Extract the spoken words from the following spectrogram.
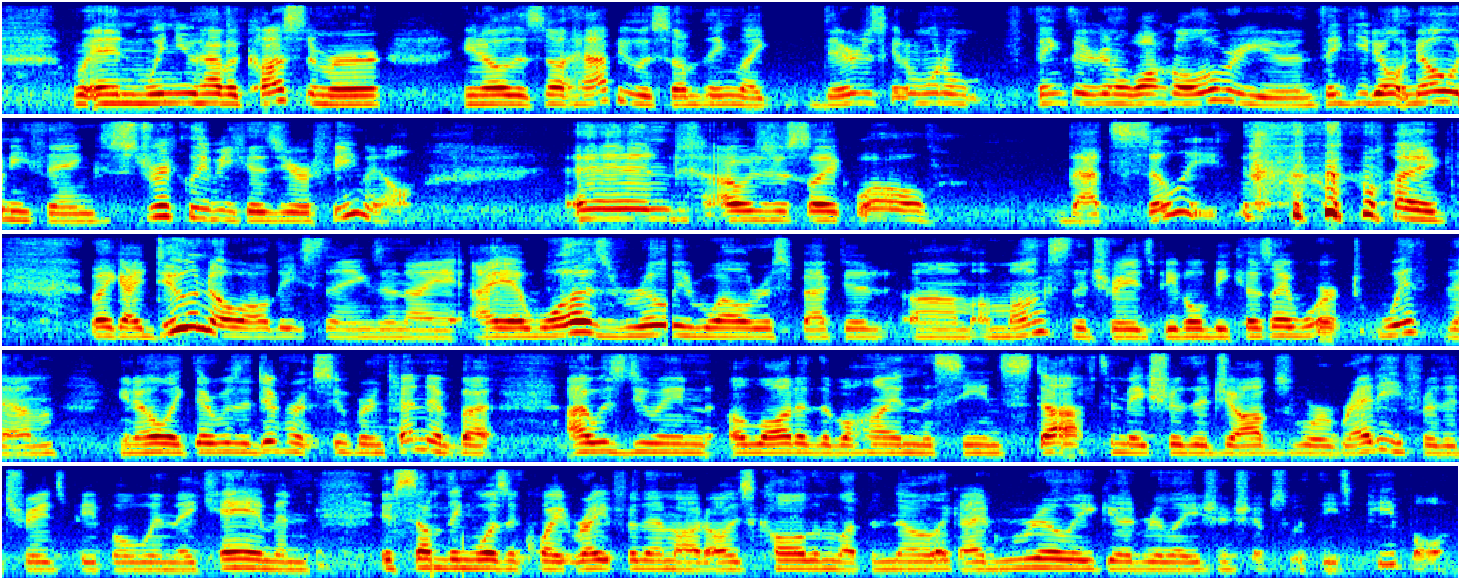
And when you have a customer you know, that's not happy with something, like they're just gonna want to think they're gonna walk all over you and think you don't know anything strictly because you're a female. And I was just like, well, that's silly. like, like I do know all these things, and I I was really well respected um, amongst the tradespeople because I worked with them. You know, like there was a different superintendent, but I was doing a lot of the behind the scenes stuff to make sure the jobs were ready for the tradespeople when they came. And if something wasn't quite right for them, I would always call them, let them know. Like I had really good relationships with these people.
